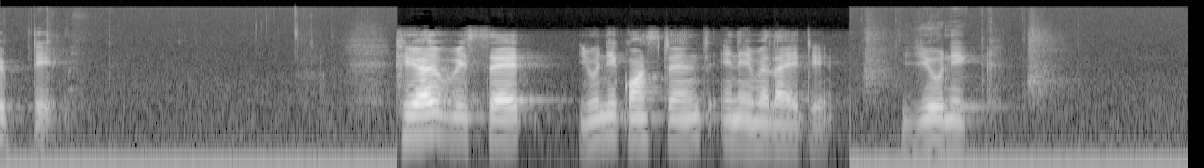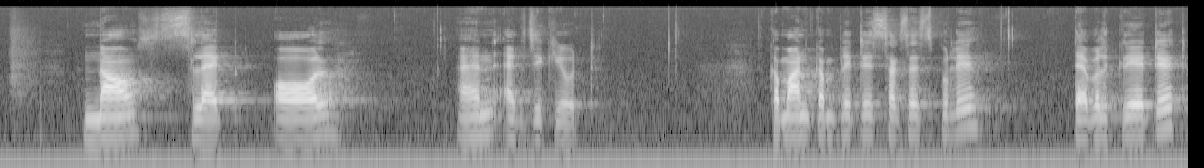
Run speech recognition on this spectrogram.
50 here we set unique constant in email id unique. Now select all and execute command completed successfully table created.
